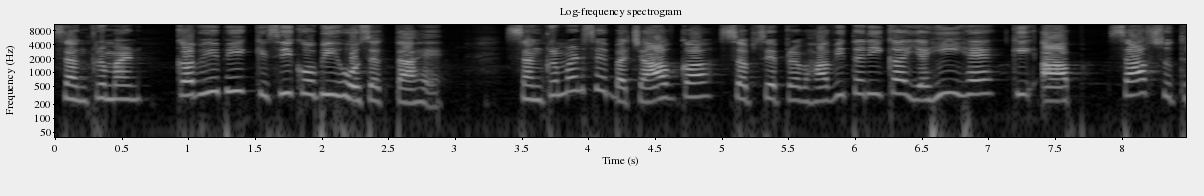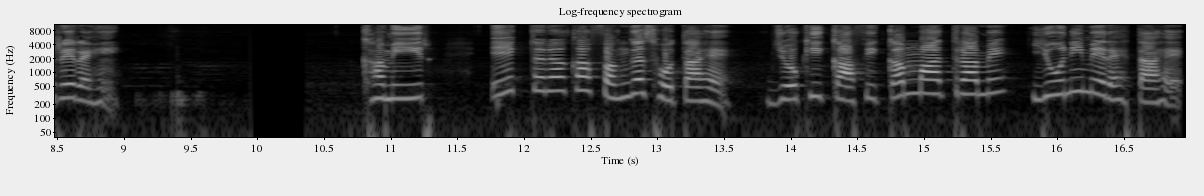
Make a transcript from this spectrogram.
संक्रमण कभी भी किसी को भी हो सकता है। संक्रमण से बचाव का सबसे प्रभावी तरीका यही है कि आप साफ़ सुथरे रहें। खमीर एक तरह का फंगस होता है, जो कि काफ़ी कम मात्रा में योनि में रहता है।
